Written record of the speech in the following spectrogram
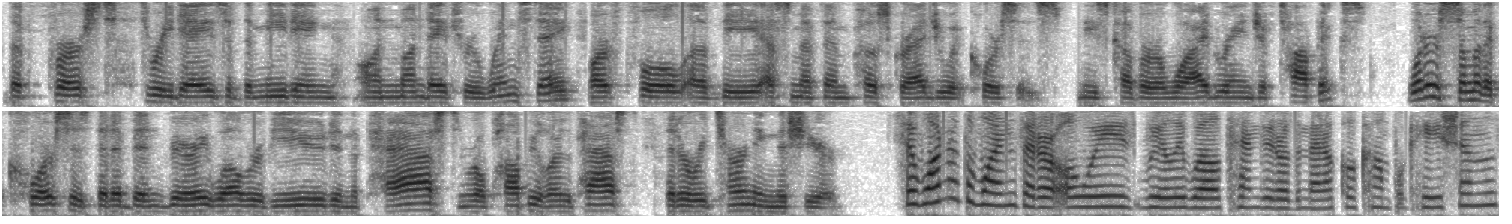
the first three days of the meeting on Monday through Wednesday are full of the SMFM postgraduate courses. These cover a wide range of topics. What are some of the courses that have been very well reviewed in the past and real popular in the past that are returning this year? So one of the ones that are always really well attended are the medical complications.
